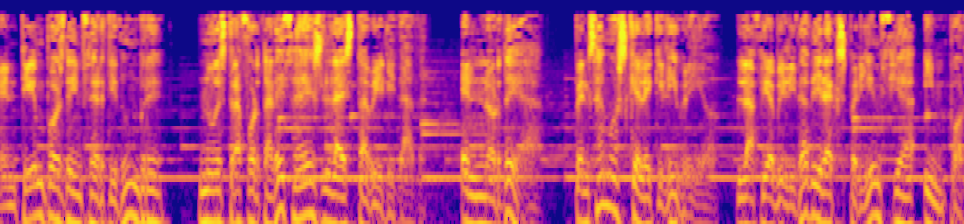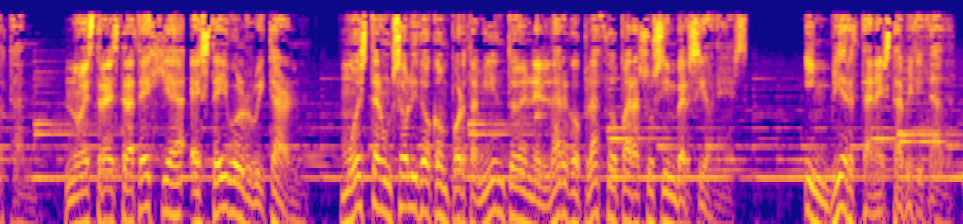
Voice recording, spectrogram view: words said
En tiempos de incertidumbre, nuestra fortaleza es la estabilidad. En Nordea, pensamos que el equilibrio, la fiabilidad y la experiencia importan. Nuestra estrategia Stable Return muestra un sólido comportamiento en el largo plazo para sus inversiones. Invierta en estabilidad.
